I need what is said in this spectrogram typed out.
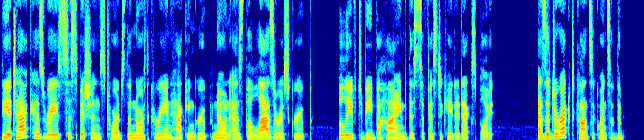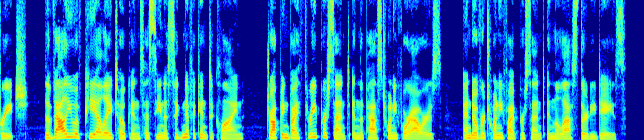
The attack has raised suspicions towards the North Korean hacking group known as the Lazarus Group, believed to be behind this sophisticated exploit. As a direct consequence of the breach, the value of PLA tokens has seen a significant decline, dropping by 3% in the past 24 hours and over 25% in the last 30 days.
